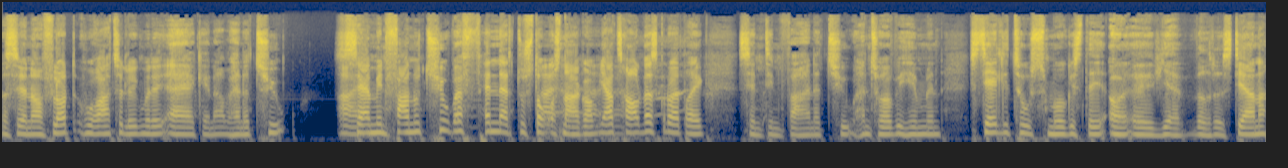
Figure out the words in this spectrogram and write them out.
Og så siger han, nå, flot, hurra, tillykke med det. Ja, jeg kender ham, han er tyv. Så Ej. sagde min far nu tyv, hvad fanden er det, du står og snakker om? Jeg er travlt, hvad skal du have at drikke? Så din far, han er tyv, han tog op i himlen, stjal de to smukkeste og, øh, ja, hvad hedder det, stjerner,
